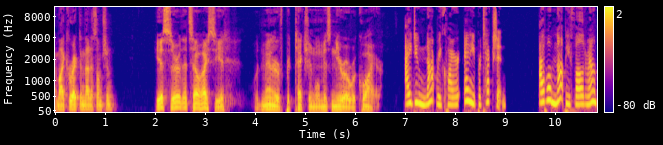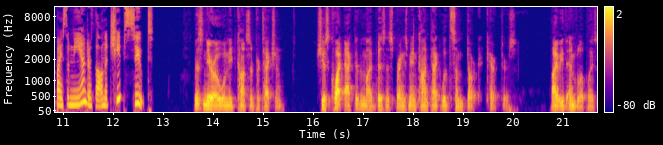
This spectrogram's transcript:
Am I correct in that assumption? Yes, sir, that's how I see it. What manner of protection will Miss Nero require? I do not require any protection. I will not be followed around by some Neanderthal in a cheap suit. Miss Nero will need constant protection. She is quite active, and my business brings me in contact with some dark characters. Ivy, the envelope, please.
